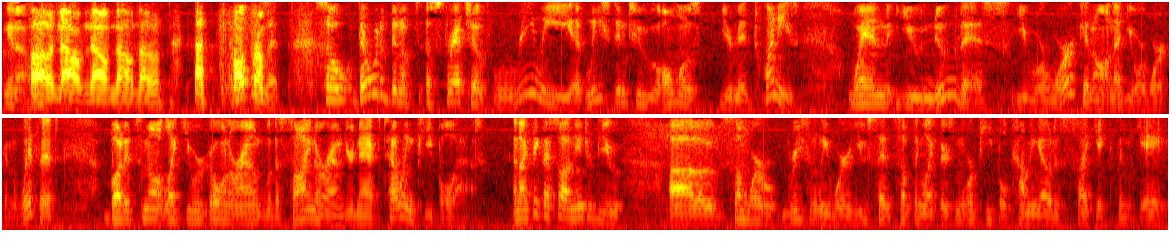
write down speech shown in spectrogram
You know. Oh no, no, no, no. Far from it. So there would have been a, a stretch of really, at least into almost your mid twenties, when you knew this, you were working on it, you were working with it, but it's not like you were going around with a sign around your neck telling people that. And I think I saw an interview uh, somewhere recently where you said something like, "There's more people coming out as psychic than gay."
